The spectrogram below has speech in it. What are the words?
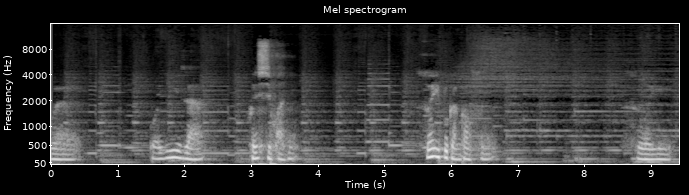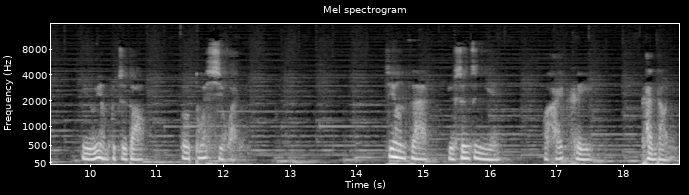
为我依然很喜欢你所以不敢告诉你。所以你永远不知道我有多喜欢你。这样在有生之年我还可以看到你。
